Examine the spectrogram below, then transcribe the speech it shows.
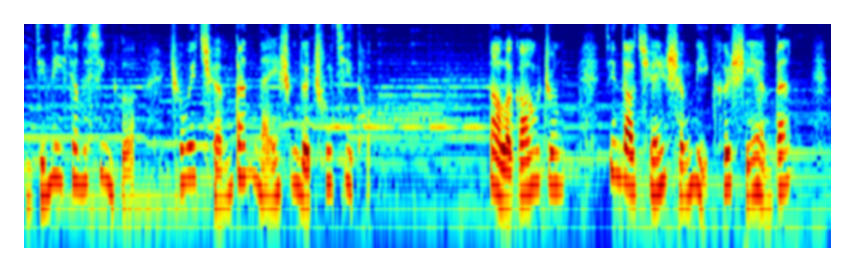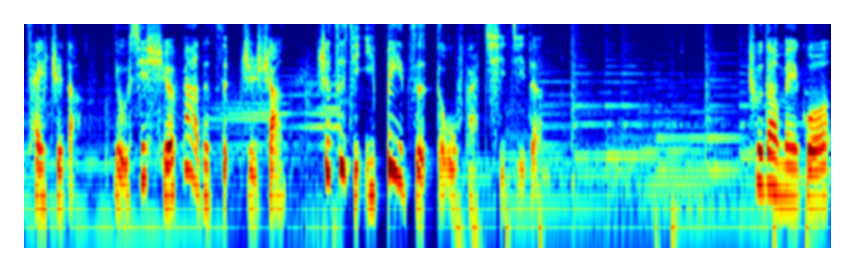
以及内向的性格，成为全班男生的出气筒。到了高中，进到全省理科实验班，才知道有些学霸的智智商。是自己一辈子都无法企及的。初到美国，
